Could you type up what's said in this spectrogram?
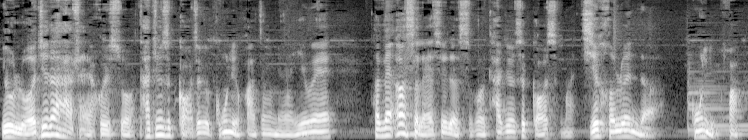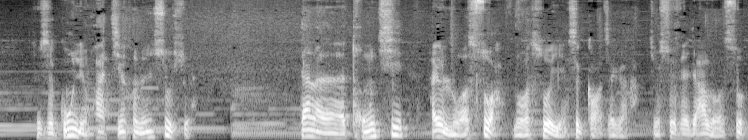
有逻辑的他才会说，他就是搞这个公理化证明的，因为。他在二十来岁的时候，他就是搞什么集合论的公理化，就是公理化集合论数学。当然，同期还有罗素啊，罗素也是搞这个，就数学家罗素。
